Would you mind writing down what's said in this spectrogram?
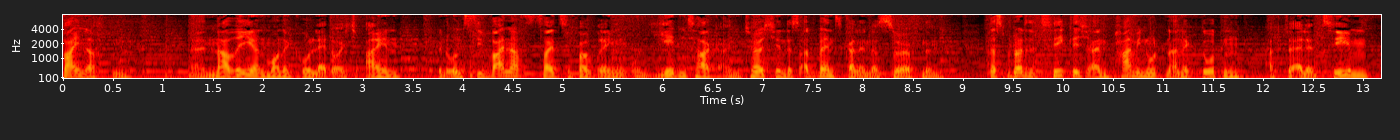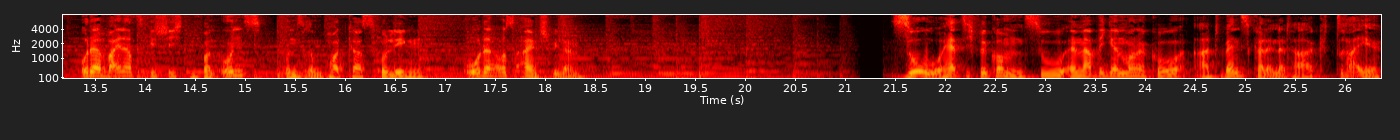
Weihnachten. Äh, Navi in Monaco lädt euch ein, mit uns die Weihnachtszeit zu verbringen und jeden Tag ein Türchen des Adventskalenders zu öffnen. Das bedeutet täglich ein paar Minuten Anekdoten, aktuelle Themen oder Weihnachtsgeschichten von uns, unseren Podcast-Kollegen oder aus Einspielern. So, herzlich willkommen zu Navigan Monaco Adventskalendertag 3.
